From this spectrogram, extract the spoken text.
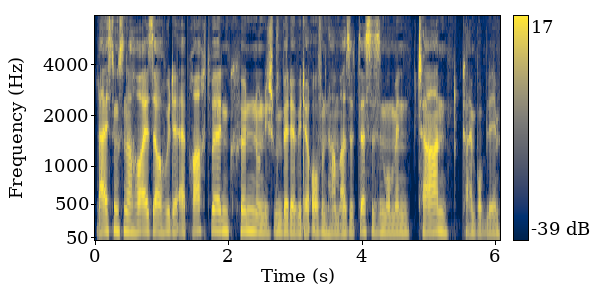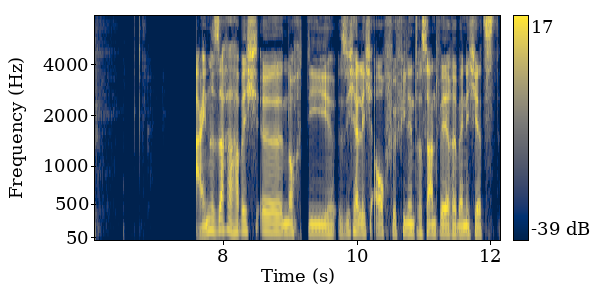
Leistungsnachweise auch wieder erbracht werden können und die Schwimmbäder wieder offen haben. Also das ist momentan kein Problem. Eine Sache habe ich äh, noch, die sicherlich auch für viele interessant wäre, wenn ich jetzt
